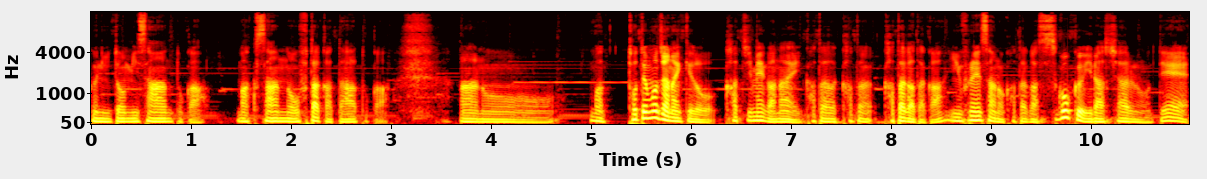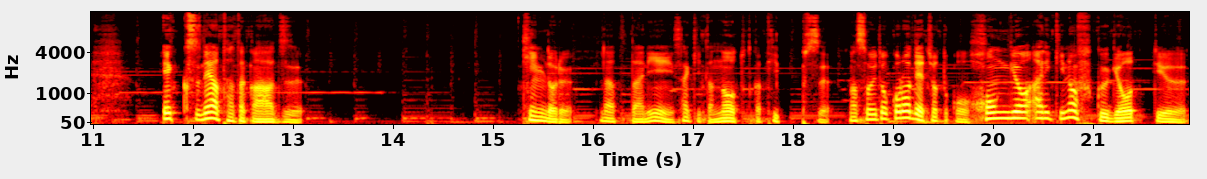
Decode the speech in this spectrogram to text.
国富さんとか、マクさんのお二方とか、あのー、まあ、とてもじゃないけど、勝ち目がない方、方、方々が、インフルエンサーの方がすごくいらっしゃるので、X では戦わず、Kindle だったり、さっき言ったノートとか Tips、まあそういうところでちょっとこう、本業ありきの副業っていう、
